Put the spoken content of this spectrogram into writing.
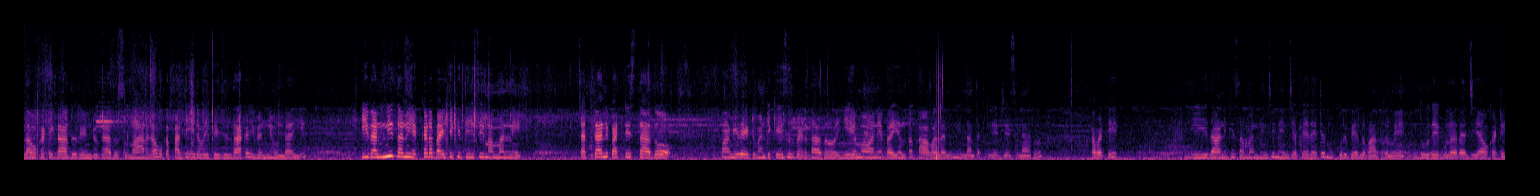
ఇలా ఒకటి కాదు రెండు కాదు సుమారుగా ఒక పది ఇరవై పేజీల దాకా ఇవన్నీ ఉన్నాయి ఇవన్నీ తను ఎక్కడ బయటికి తీసి మమ్మల్ని చట్టాన్ని పట్టిస్తాదో మా మీద ఎటువంటి కేసులు పెడతాదో ఏమో అనే భయంతో కావాలని నిన్నంతా క్రియేట్ చేసినారు. కాబట్టి ఈ దానికి సంబంధించి నేను చెప్పేదైతే ముగ్గురు పేర్లు మాత్రమే. దూదేగుల రజియా ఒకటి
